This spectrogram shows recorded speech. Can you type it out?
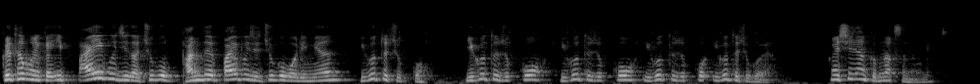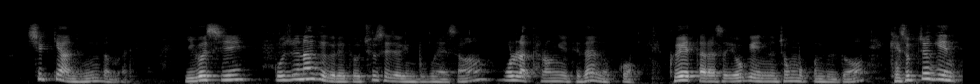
그렇다 보니까 이 5G가 죽어 반대로 5G 죽어버리면 이것도 죽고 이것도 죽고 이것도 죽고 이것도 죽고 이것도 죽어요. 그냥 시장 급락선 나오겠죠. 쉽게 안 죽는단 말이에요. 이것이 꾸준하게 그래도 추세적인 부분에서 올라탈 확률이 대단히 높고 그에 따라서 여기에 있는 종목군들도 계속적인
